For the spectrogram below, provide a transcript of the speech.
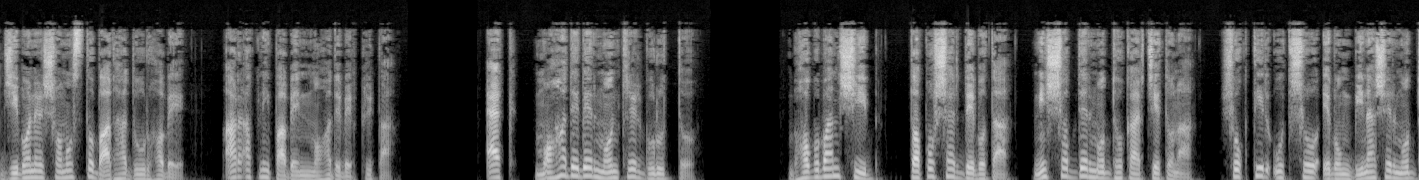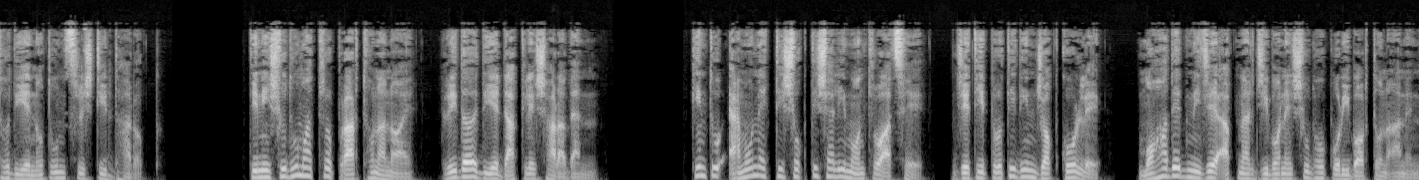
জীবনের সমস্ত বাধা দূর হবে, আর আপনি পাবেন মহাদেবের কৃপা। এক, মহাদেবের মন্ত্রের গুরুত্ব। ভগবান শিব, তপস্যার দেবতা, নিঃশব্দের মধ্যকার চেতনা, শক্তির উৎস এবং বিনাশের মধ্য দিয়ে নতুন সৃষ্টির ধারক। তিনি শুধুমাত্র প্রার্থনা নয়, হৃদয় দিয়ে ডাকলে সাড়া দেন। কিন্তু এমন একটি শক্তিশালী মন্ত্র আছে, যেটি প্রতিদিন জপ করলে, মহাদেব নিজে আপনার জীবনে শুভ পরিবর্তন আনেন।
